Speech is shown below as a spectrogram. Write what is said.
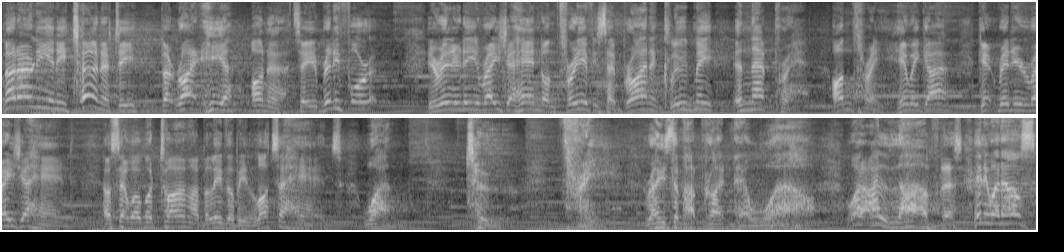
not only in eternity, but right here on earth. So, you ready for it? You ready to raise your hand on three? If you say, Brian, include me in that prayer. On three. Here we go. Get ready to raise your hand. I'll say one more time. I believe there'll be lots of hands. One, two, three. Raise them up right now. Wow. I love this. Anyone else?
